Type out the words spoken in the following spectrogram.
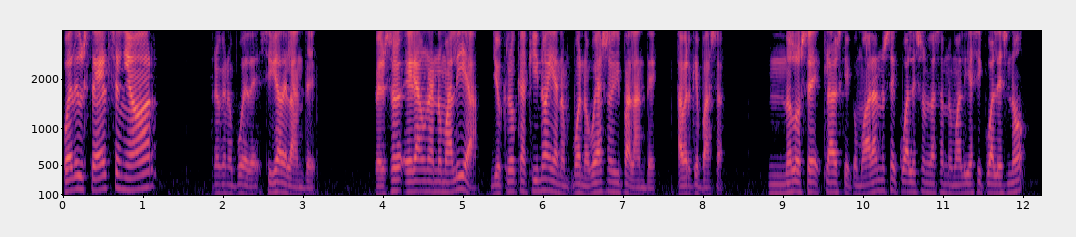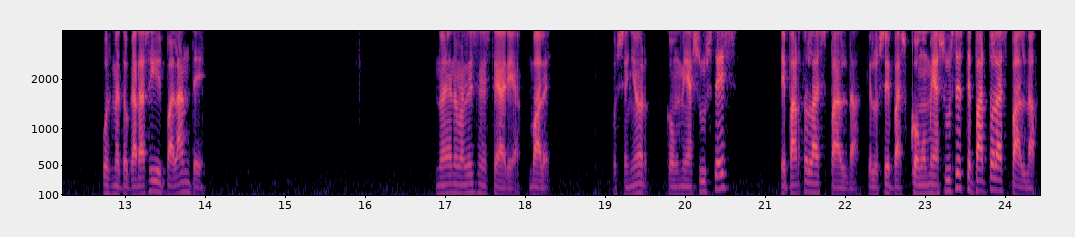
¿Puede usted, señor? Creo que no puede, sigue adelante. Pero eso era una anomalía. Yo creo que aquí no hay anomalía Bueno, voy a seguir para adelante. A ver qué pasa. No lo sé, claro, es que como ahora no sé cuáles son las anomalías y cuáles no Pues me tocará seguir para adelante. No hay anomalías en este área. Vale. Pues señor, como me asustes, te parto la espalda. Que lo sepas. Como me asustes, te parto la espalda.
